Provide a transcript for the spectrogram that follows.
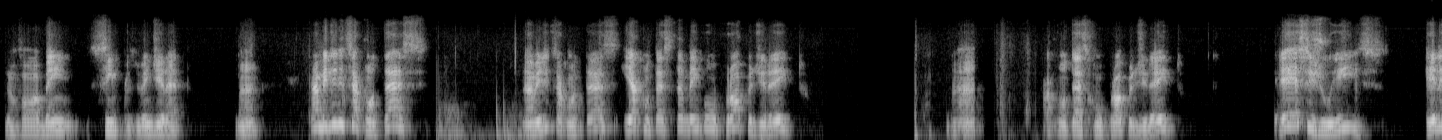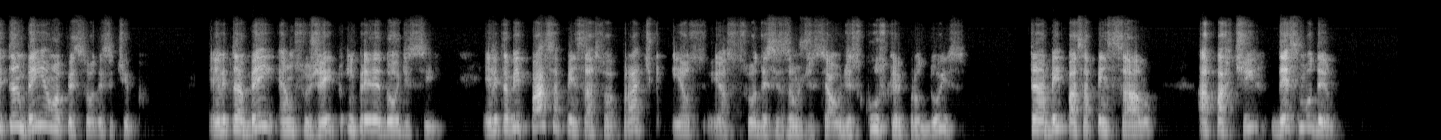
de uma forma bem simples, bem direta. Né? Na medida que isso acontece, na medida que isso acontece, e acontece também com o próprio direito, né? acontece com o próprio direito, esse juiz ele também é uma pessoa desse tipo. Ele também é um sujeito empreendedor de si. Ele também passa a pensar sua prática e a sua decisão judicial, o discurso que ele produz, também passa a pensá-lo a partir desse modelo.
